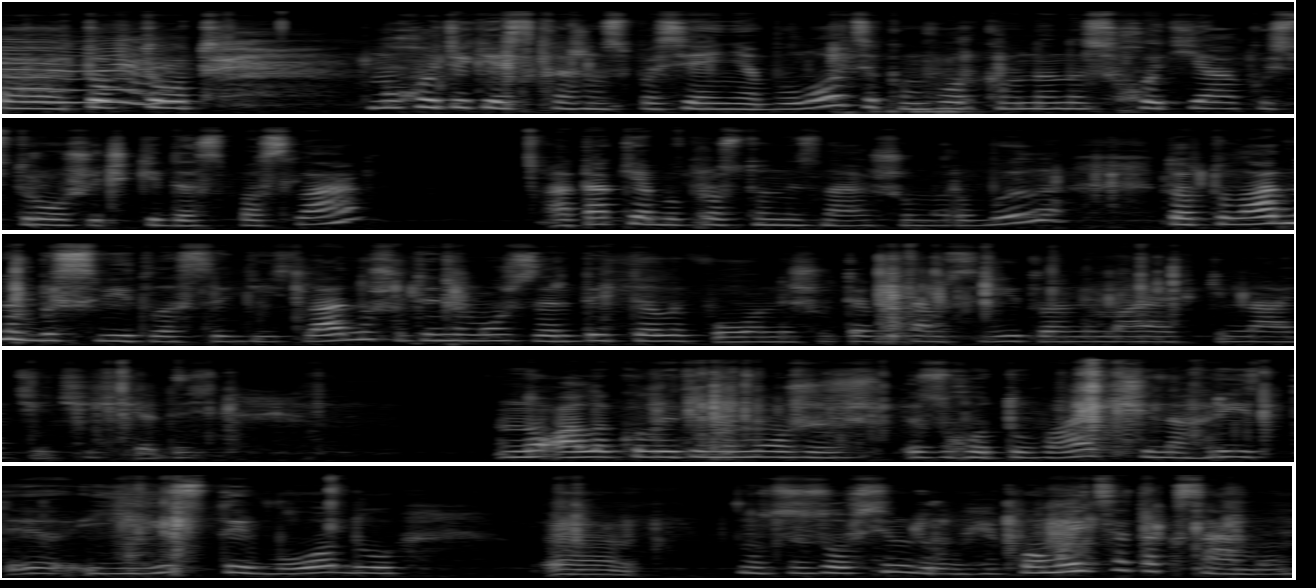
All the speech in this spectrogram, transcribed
Е, тобто, от, ну, хоч якесь, скажімо, спасіння було, ця комфорка вона нас хоч якось трошечки де спасла. А так я би просто не знаю, що ми робили. Тобто, ладно, без світла сидіть, ладно, що ти не можеш зарядити телефон, і що в тебе там світла немає в кімнаті чи ще десь. Ну, але коли ти не можеш зготувати чи нагріти їсти воду, е, ну це зовсім друге. Помитися так само.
